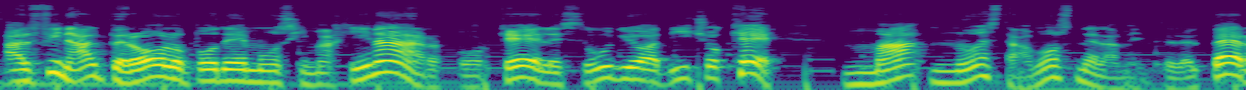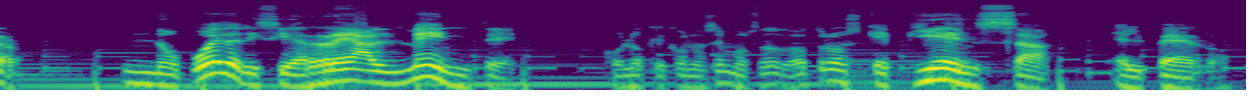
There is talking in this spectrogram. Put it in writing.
Al final pero lo podemos imaginar porque el estudio ha dicho que, ma no estamos en la mente del perro. No puede decir realmente con lo que conocemos nosotros qué piensa el perro,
